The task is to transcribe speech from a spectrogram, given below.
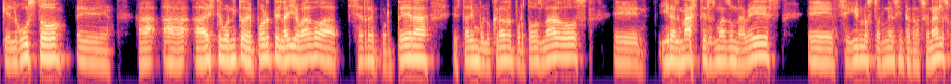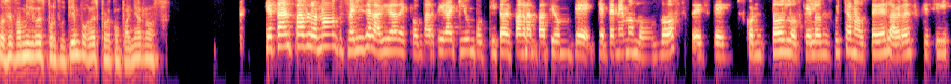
que el gusto eh, a, este bonito deporte, la ha llevado a ser reportera, estar involucrada por todos lados, eh, ir al Masters más de una vez, eh, seguir los torneos internacionales. José Familia, gracias por tu tiempo, gracias por acompañarnos. ¿Qué tal, Pablo? No, pues feliz de la vida de compartir aquí un poquito de esta gran pasión que, que tenemos los dos, este, pues con todos los que los escuchan a ustedes. La verdad es que sí,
